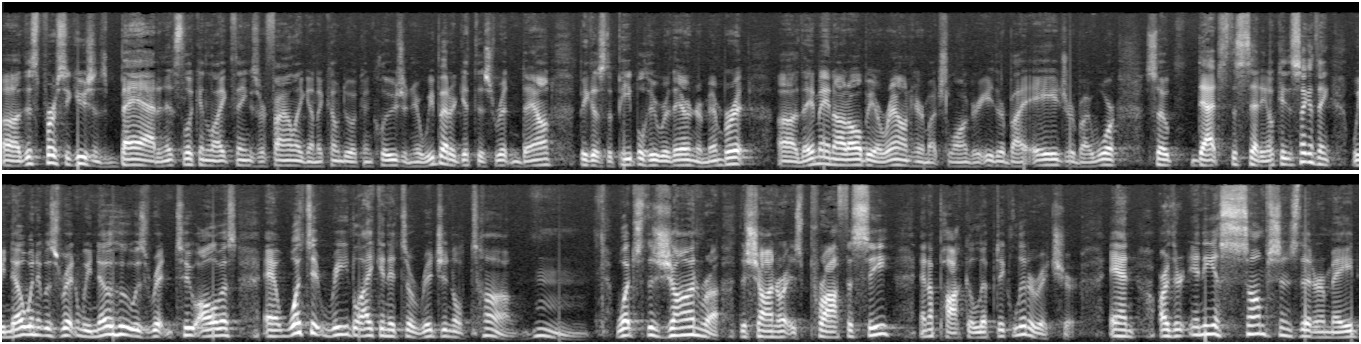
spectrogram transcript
uh, this persecution's bad and it's looking like things are finally going to come to a conclusion here. We better get this written down because the people who were there and remember it, uh, they may not all be around here much longer, either by age or by war. So that's the setting. Okay, the second thing, we know when it was written, we know who it was written to, all of us, and what's it read like in its original tongue? Hmm. What's the genre? The genre is prophecy and apocalyptic literature. And are there any assumptions that are made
